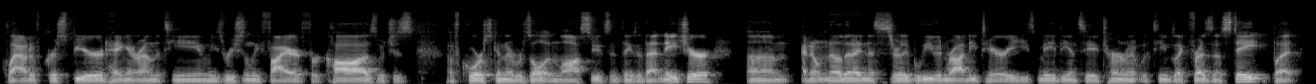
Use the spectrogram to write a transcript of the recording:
cloud of Chris Beard hanging around the team. He's recently fired for cause, which is, of course, going to result in lawsuits and things of that nature. Um, I don't know that I necessarily believe in Rodney Terry. He's made the NCAA tournament with teams like Fresno State, but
